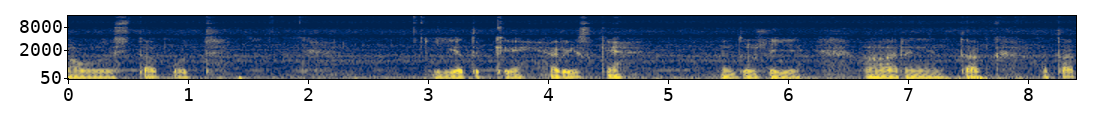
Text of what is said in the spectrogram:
А ось так от є такі риски, не дуже є гарні. Так, а так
